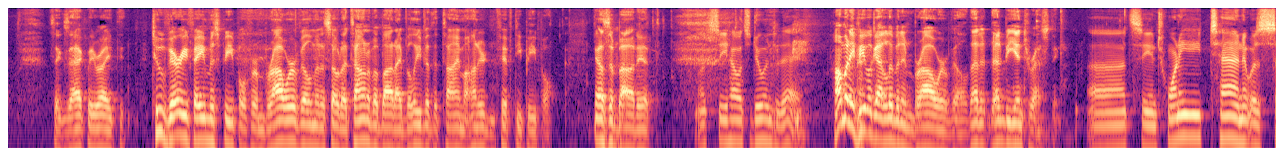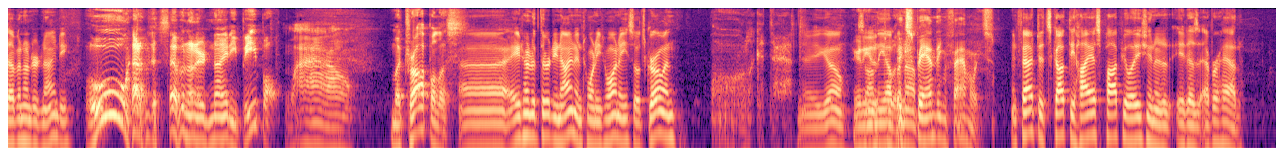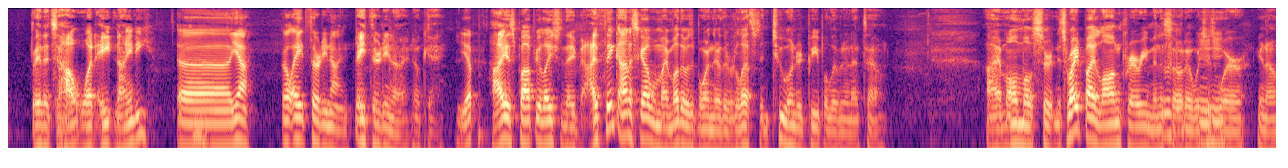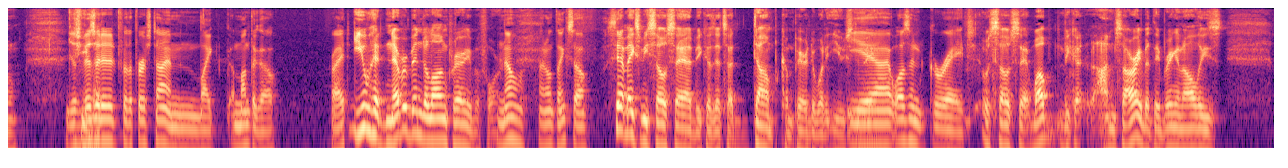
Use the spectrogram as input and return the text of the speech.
that's exactly right. Two very famous people from Browerville, Minnesota, a town of about, I believe at the time, 150 people. That's about it. Let's see how it's doing today. How many people got living in Browerville? That'd, that'd be interesting. Uh, let's see. In 2010, it was 790. Ooh, got up to 790 people. Wow. Metropolis. Uh, 839 in 2020, so it's growing. oh, look at that. There you go. You're It's on the up and up. Expanding families. In fact, it's got the highest population it, it has ever had. And it's how, what, 890? Uh, yeah. Well, 839. 839, okay. Yep. Highest population they've. I think, honest God, when my mother was born there, there were less than 200 people living in that town. I'm almost certain. It's right by Long Prairie, Minnesota, mm-hmm. which is mm-hmm. where, you know. Just visited it for the first time like a month ago, right? You had never been to Long Prairie before. No, I don't think so. See, that makes me so sad because it's a dump compared to what it used to be. Yeah, it wasn't great. It was so sad. Well, because I'm sorry, but they bring in all these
